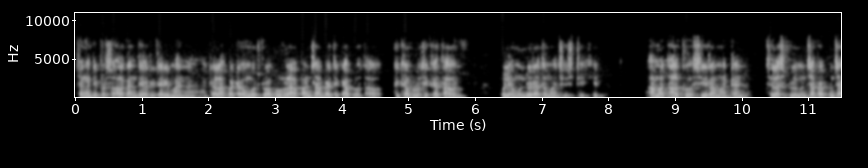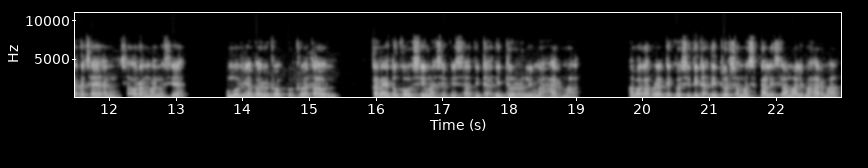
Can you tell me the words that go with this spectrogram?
jangan dipersoalkan teori dari mana, adalah pada umur 28 sampai 30 tahun, 33 tahun. Boleh mundur atau maju sedikit. Ahmad Al-Ghosi Ramadan, jelas belum mencapai puncak kejayaan seorang manusia. Umurnya baru 22 tahun. Karena itu Ghosi masih bisa tidak tidur lima harmal. Apakah berarti Gosi tidak tidur sama sekali selama lima harmal?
